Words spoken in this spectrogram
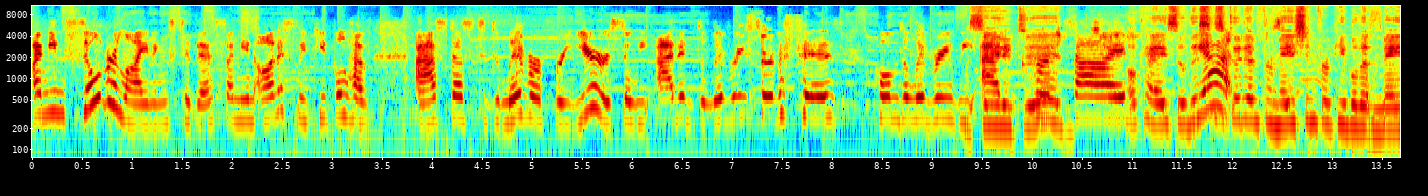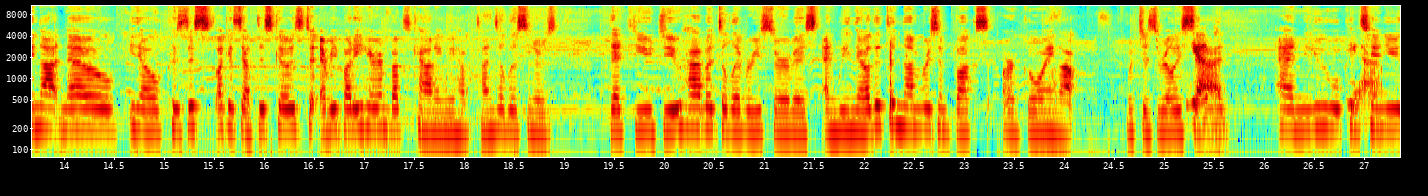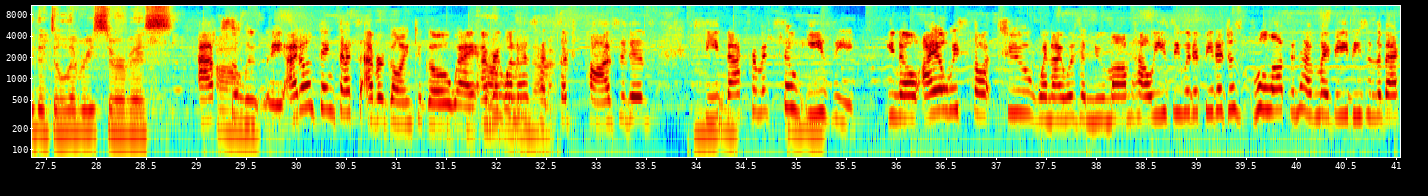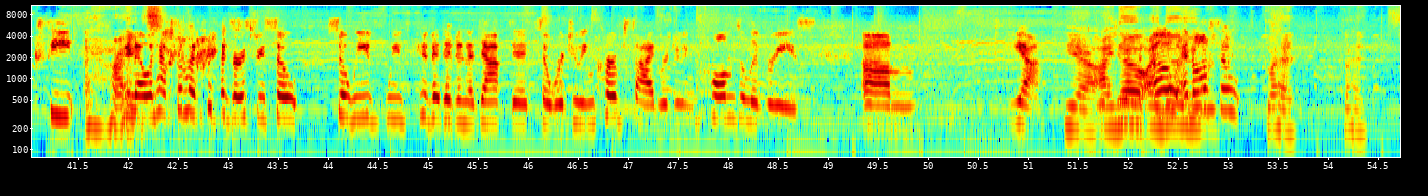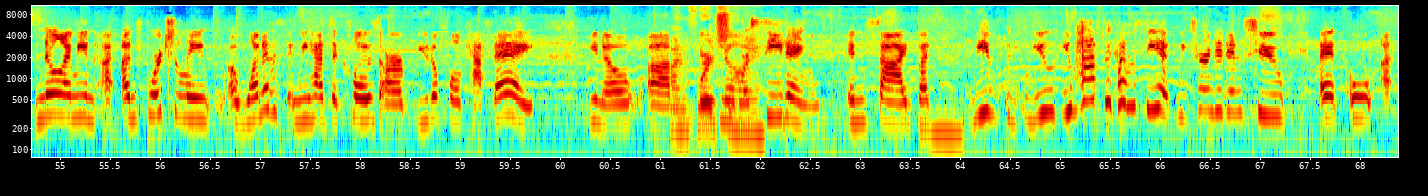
I mean, silver linings to this. I mean, honestly, people have asked us to deliver for years, so we added delivery services home delivery. We so added curbside. Okay, so this yes. is good information for people that may not know, you know, because this, like I said, this goes to everybody here in Bucks County. We have tons of listeners that you do have a delivery service, and we know that the numbers in Bucks are going up, which is really sad. Yep. And you will continue yeah. the delivery service. Absolutely. Um, I don't think that's ever going to go away. Everyone has not. had such positive mm. feedback from it. So mm. easy you know, I always thought too when I was a new mom, how easy would it be to just pull up and have my babies in the back seat, right. you know, and have someone pick the groceries. So, so we've we've pivoted and adapted. So we're doing curbside, we're doing home deliveries. Um, yeah. Yeah, I know. I know. Oh, and also, were... go ahead. Go ahead. No, I mean, unfortunately, uh, one of the things we had to close our beautiful cafe you know, um, there's no more seating inside. But mm. we you you have to come see it. We turned it into a,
